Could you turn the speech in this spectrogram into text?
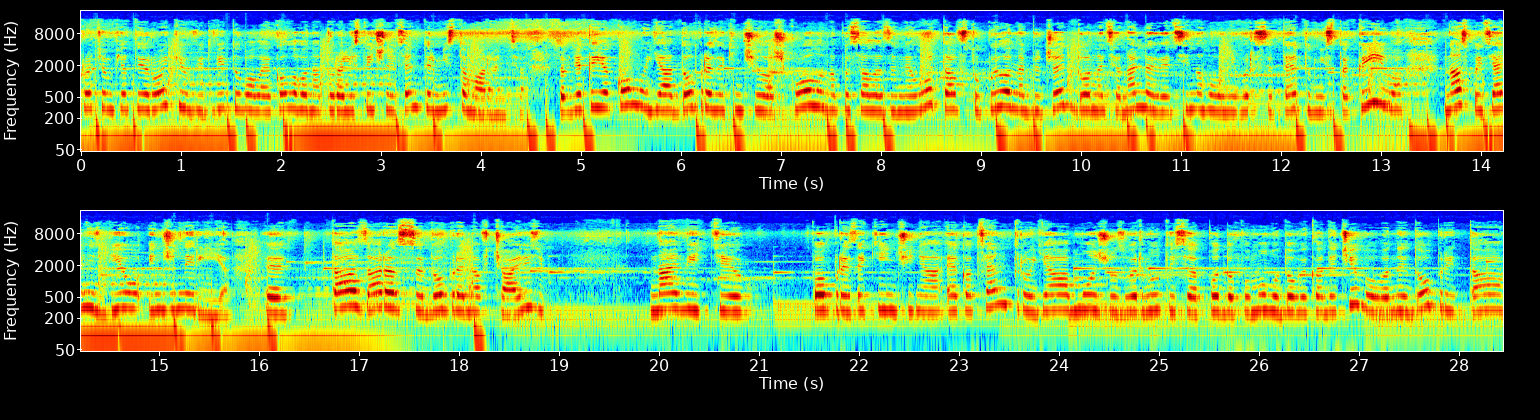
протягом п'яти років відвідувала еколого-натуралістичний центр міста Марганця, завдяки якому я добре закінчила школу, написала ЗНО та вступила на бюджет до Національного авіаційного університету міста Києва на спеціальність біоінженерія. Е, Та зараз добре навчаюсь. Навіть е, Попри закінчення екоцентру, я можу звернутися по допомогу до викладачів, бо вони добрі та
